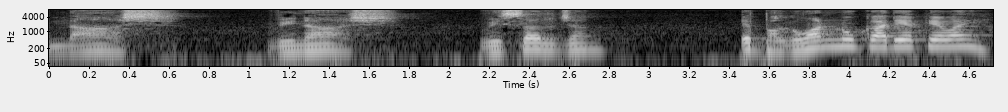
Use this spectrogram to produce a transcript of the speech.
નાશ, વિનાશ, વિસર્જન, એ ભગવાનનું કાર્ય કહેવાય?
